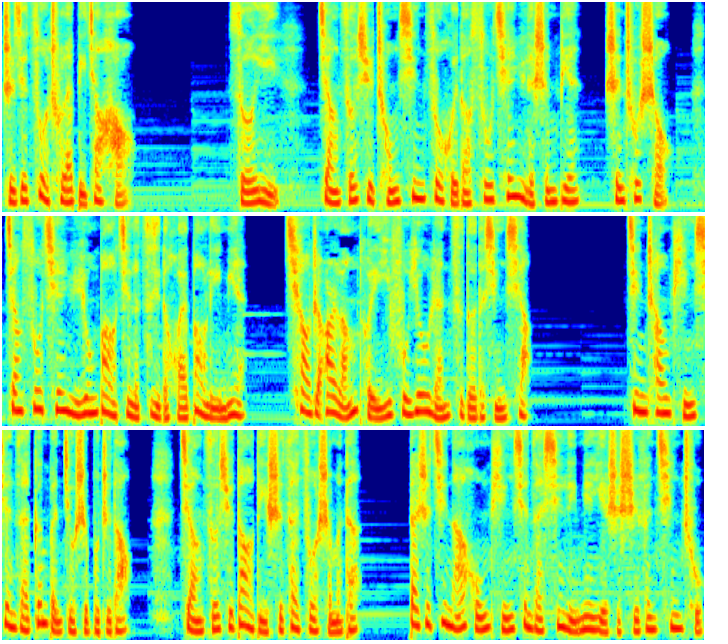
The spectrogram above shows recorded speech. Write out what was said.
直接做出来比较好。所以，蒋泽旭重新坐回到苏千玉的身边，伸出手。将苏千玉拥抱进了自己的怀抱里面，翘着二郎腿，一副悠然自得的形象。金昌平现在根本就是不知道蒋泽旭到底是在做什么的，但是季拿红平现在心里面也是十分清楚，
